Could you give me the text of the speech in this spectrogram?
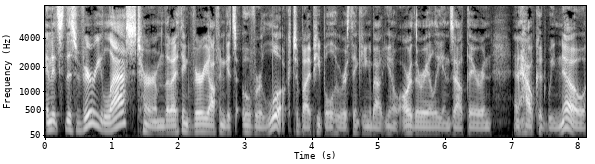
and it's this very last term that I think very often gets overlooked by people who are thinking about, you know, are there aliens out there and and how could we know?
